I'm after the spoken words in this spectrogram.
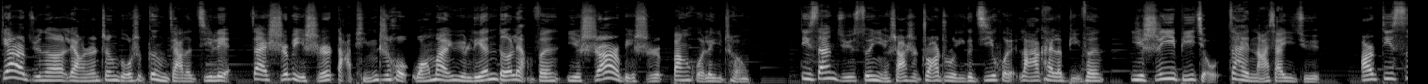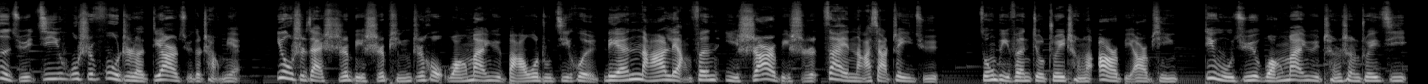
第二局呢，两人争夺是更加的激烈，在十比十打平之后，王曼玉连得两分，以十二比十扳回了一城。第三局，孙颖莎是抓住了一个机会，拉开了比分，以十一比九再拿下一局。而第四局几乎是复制了第二局的场面，又是在十比十平之后，王曼玉把握住机会，连拿两分，以十二比十再拿下这一局，总比分就追成了二比二平。第五局，王曼玉乘胜追击。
